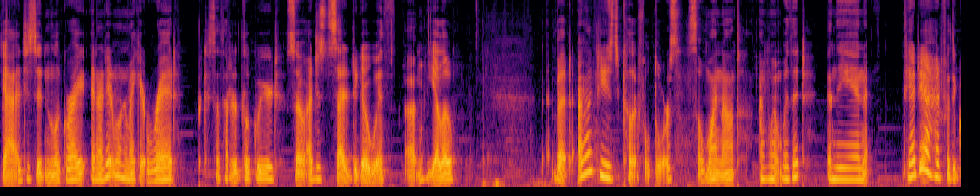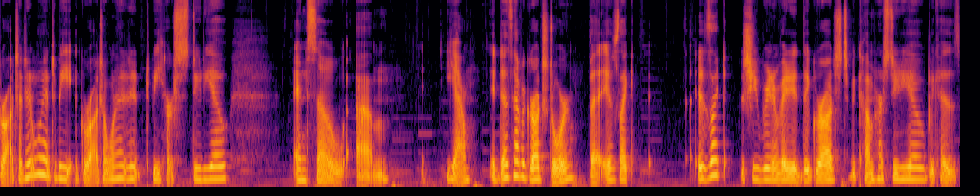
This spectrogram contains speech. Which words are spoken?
yeah, it just didn't look right and I didn't want to make it red because I thought it'd look weird. So I just decided to go with um, yellow. But I like to use colorful doors, so why not? I went with it. And then the idea I had for the garage, I didn't want it to be a garage. I wanted it to be her studio. And so, um, yeah, it does have a garage door, but it was like, it was like she renovated the garage to become her studio because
